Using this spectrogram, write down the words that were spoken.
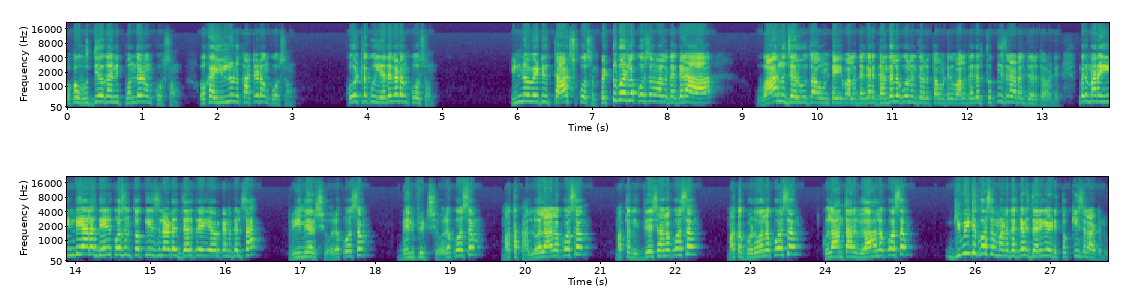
ఒక ఉద్యోగాన్ని పొందడం కోసం ఒక ఇల్లును కట్టడం కోసం కోట్లకు ఎదగడం కోసం ఇన్నోవేటివ్ థాట్స్ కోసం పెట్టుబడుల కోసం వాళ్ళ దగ్గర వార్లు జరుగుతూ ఉంటాయి వాళ్ళ దగ్గర గందరగోళం జరుగుతూ ఉంటుంది వాళ్ళ దగ్గర తొక్కిసలాటలు జరుగుతూ ఉంటాయి. మరి మన ఇండియాలో దేనికోసం తొక్కిసలాటలు జరుగుతాయి ఎవరికైనా తెలుసా? ప్రీమియర్ షోల కోసం బెనిఫిట్ షోల కోసం మత కల్లోలాల కోసం మత విద్వేషాల కోసం మత గొడవల కోసం కులాంతర వివాహాల కోసం గివిటి కోసం మన దగ్గర జరిగేటి తొక్కిసలాటలు.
